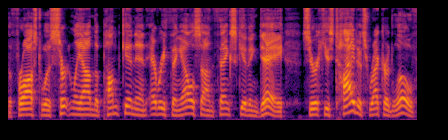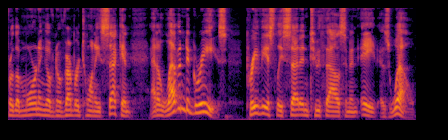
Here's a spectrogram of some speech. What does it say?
The frost was certainly on the pumpkin and everything else on Thanksgiving Day. Syracuse tied its record low for the morning of November 22nd at 11 degrees, previously set in 2008 as well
